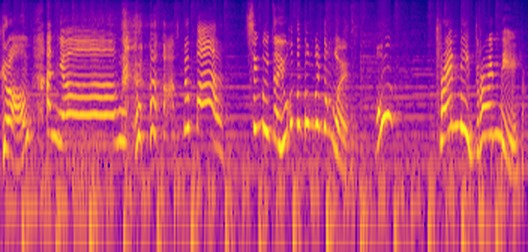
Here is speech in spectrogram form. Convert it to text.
그럼 안녕! 오빠! 친구 있잖아. 이것도 동글동글. 어? 트렌디 트렌디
